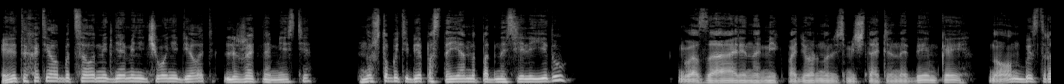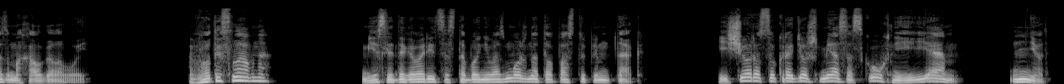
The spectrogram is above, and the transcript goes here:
Или ты хотел бы целыми днями ничего не делать, лежать на месте, но чтобы тебе постоянно подносили еду?» Глаза Ари на миг подернулись мечтательной дымкой, но он быстро замахал головой. «Вот и славно. Если договориться с тобой невозможно, то поступим так. Еще раз украдешь мясо с кухни, и я... Нет,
